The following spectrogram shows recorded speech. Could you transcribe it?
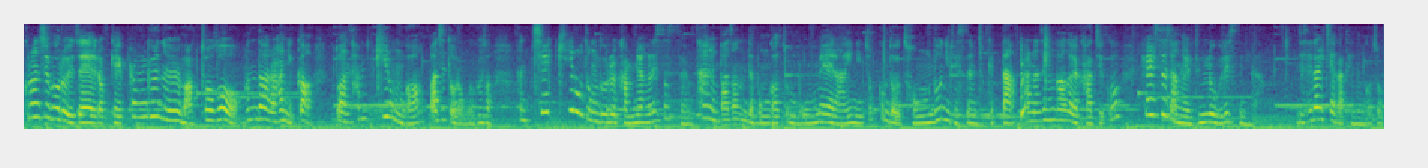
그런 식으로 이제 이렇게 평균을 맞춰서 한 달을 하니까 또 한 3kg인가 빠지더라고요. 그래서 한 7kg 정도를 감량을 했었어요. 살은 빠졌는데 뭔가 좀 몸매 라인이 조금 더 정돈이 됐으면 좋겠다 라는 생각을 가지고 헬스장을 등록을 했습니다. 이제 세 달째가 되는 거죠.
